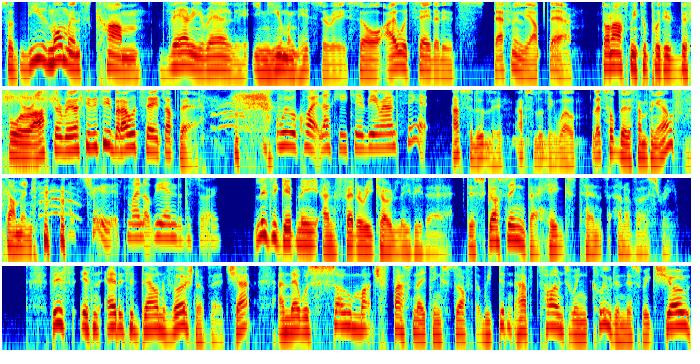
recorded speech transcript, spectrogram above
So these moments come very rarely in human history. So I would say that it's definitely up there. Don't ask me to put it before or after relativity, but I would say it's up there. we were quite lucky to be around to see it. Absolutely, absolutely. Well, let's hope there's something else coming. That's true. It might not be the end of the story. Lizzie Gibney and Federico Levi there, discussing the Higgs 10th anniversary. This is an edited down version of their chat, and there was so much fascinating stuff that we didn't have time to include in this week's show,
